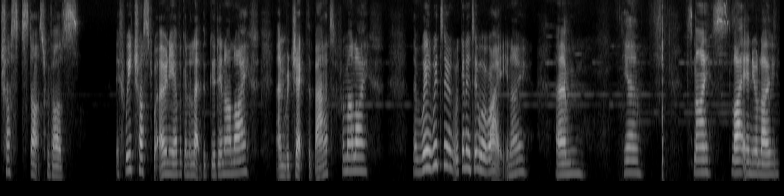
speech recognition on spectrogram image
Trust starts with us. If we trust we're only ever going to let the good in our life and reject the bad from our life, then we're we're doing we're going to do all right, you know. Um, yeah, it's nice. Lighten your load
